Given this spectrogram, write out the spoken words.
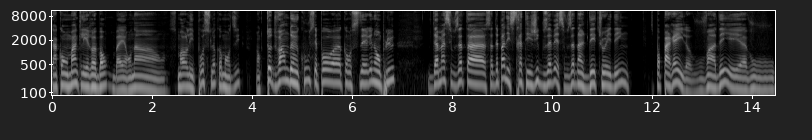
quand on manque les rebonds, ben on en se mord les pouces, là, comme on dit. Donc, toute vente d'un coup, c'est pas euh, considéré non plus. Évidemment, si vous êtes à, Ça dépend des stratégies que vous avez. Si vous êtes dans le day trading, c'est pas pareil. Là. Vous vendez et euh, vous,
